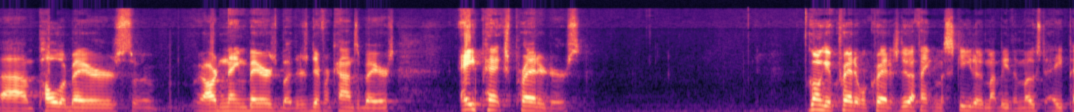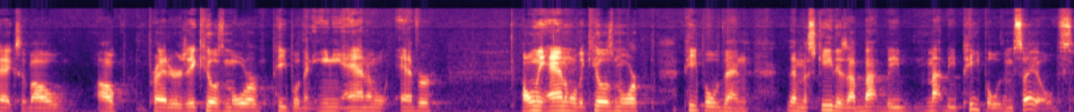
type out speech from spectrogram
um, polar bears, uh, are named bears, but there's different kinds of bears. Apex predators. I'm going to give credit where credit's due. I think the mosquito might be the most apex of all, all predators. It kills more people than any animal ever. Only animal that kills more people than the mosquitoes might be, might be people themselves.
